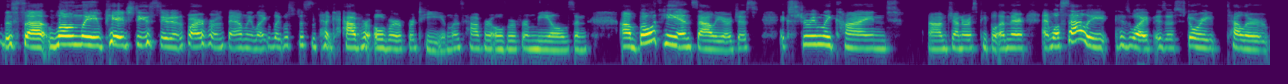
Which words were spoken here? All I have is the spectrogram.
this uh, lonely PhD student far from family, like like let's just like, have her over for tea and let's have her over for meals. And um, both he and Sally are just extremely kind um, generous people and they're and well sally his wife is a storyteller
